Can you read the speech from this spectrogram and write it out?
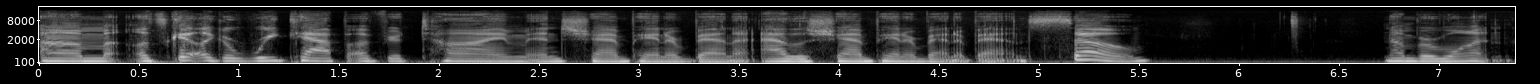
Um, let's get like a recap of your time in Champaign Urbana as a Champaign Urbana band. So, number one,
